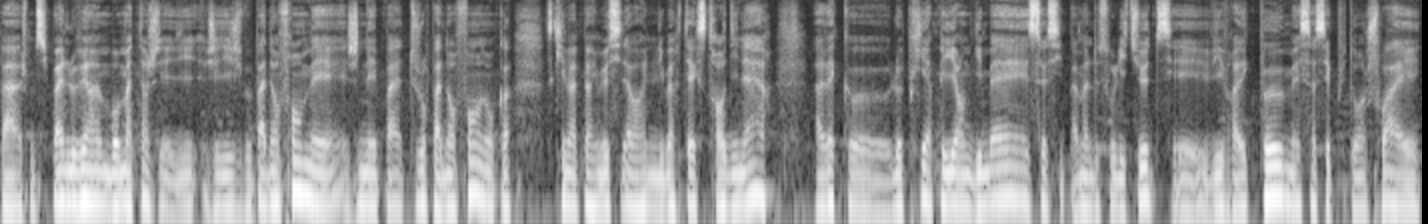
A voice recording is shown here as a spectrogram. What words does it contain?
bah, je me suis pas levé un beau matin, j'ai dit, dit je veux pas d'enfants, mais je n'ai pas, toujours pas d'enfants. Donc, euh, ce qui m'a permis aussi d'avoir une liberté extraordinaire avec euh, le prix à payer entre guillemets, c'est aussi pas mal de solitude, c'est vivre avec peu, mais ça c'est plutôt un choix et,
